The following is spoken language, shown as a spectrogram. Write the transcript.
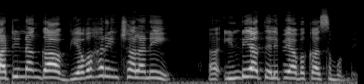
కఠినంగా వ్యవహరించాలని ఇండియా తెలిపే అవకాశం ఉంది.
